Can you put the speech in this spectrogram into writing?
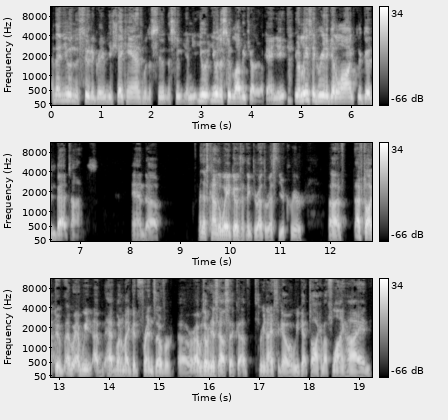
and then you and the suit agree you shake hands with the suit and the suit and you you and the suit love each other okay? And you you at least agree to get along through good and bad times. And uh and that's kind of the way it goes i think throughout the rest of your career uh, I've talked to we I've had one of my good friends over, uh, or I was over his house uh, three nights ago, and we got talking about flying high, and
